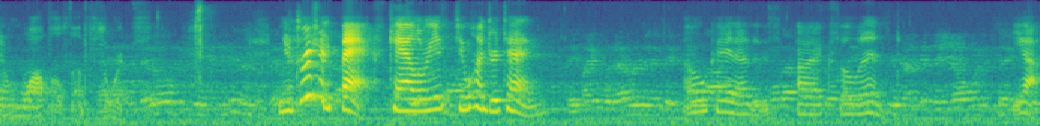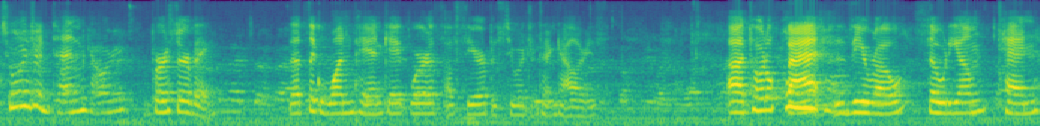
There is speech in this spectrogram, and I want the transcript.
and waffles of sorts. Nutrition facts: calories 210. Okay, that is excellent. Yeah, 210 calories. per serving. That's like one pancake worth of syrup is 210 calories. Uh, total fat cow. zero, sodium 10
